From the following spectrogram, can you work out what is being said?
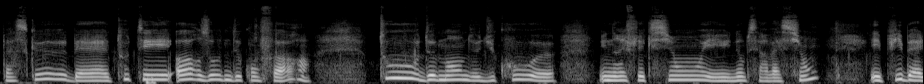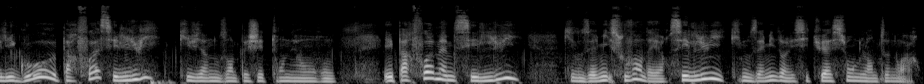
parce que ben, tout est hors zone de confort, tout demande du coup euh, une réflexion et une observation, et puis ben, l'ego, parfois c'est lui qui vient nous empêcher de tourner en rond, et parfois même c'est lui qui nous a mis, souvent d'ailleurs, c'est lui qui nous a mis dans les situations de l'entonnoir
